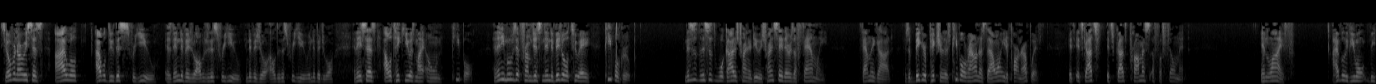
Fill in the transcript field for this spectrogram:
See, over and over he says, I will, I will do this for you as an individual. I will do this for you, individual. I will do this for you, individual. And then he says, I will take you as my own people. And then he moves it from just an individual to a people group. And this is, this is what God is trying to do. He's trying to say there's a family, family God, There's a bigger picture. There's people around us that I want you to partner up with. It, it's God's it's God's promise of fulfillment in life. I believe you won't be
